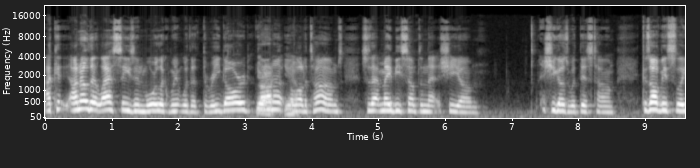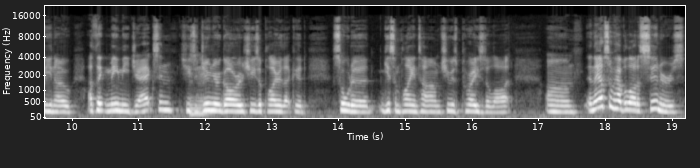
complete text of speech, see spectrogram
I could, I know that last season Warlick went with a three guard You're right, lineup yeah. a lot of times, so that may be something that she um she goes with this time. Because obviously, you know, I think Meme Jackson, she's Mhm. a junior guard. She's a player that could sort of get some playing time. She was praised a lot. Um, and they also have a lot of centers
